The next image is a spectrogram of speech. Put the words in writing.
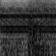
Bye.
